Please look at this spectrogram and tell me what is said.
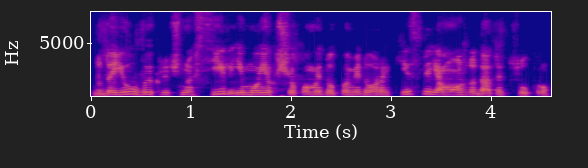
Додаю виключно сіль, і мо, якщо помідори кислі, я можу додати цукру.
